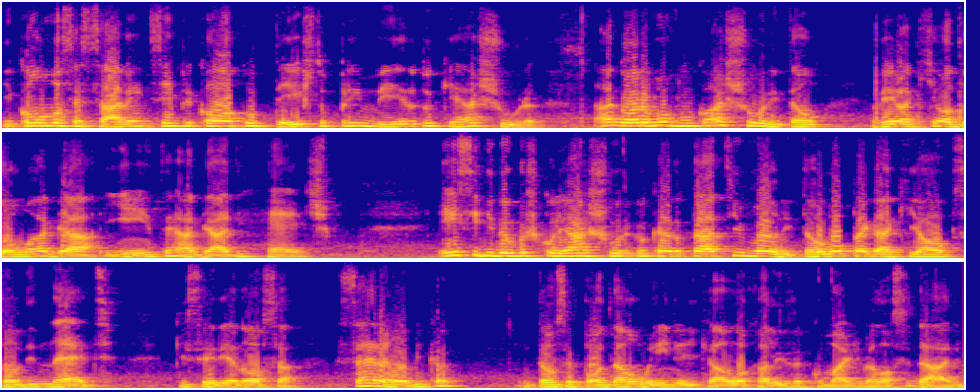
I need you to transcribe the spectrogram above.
e como vocês sabem, a gente sempre coloca o texto primeiro do que a Ashura. Agora eu vou vir com a Ashura, então venho aqui, ó, dou um H e Enter, H de Hatch. Em seguida eu vou escolher a Ashura que eu quero estar tá ativando, então eu vou pegar aqui a opção de Net, que seria a nossa cerâmica, então você pode dar um N aí que ela localiza com mais velocidade.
